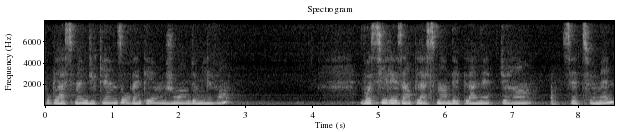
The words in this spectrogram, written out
pour la semaine du 15 au 21 juin 2020. Voici les emplacements des planètes durant cette semaine.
